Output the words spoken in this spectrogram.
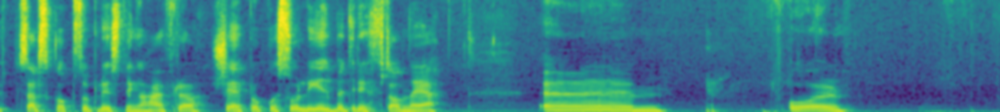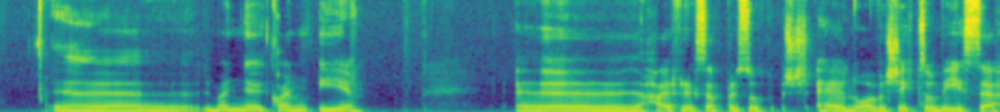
ut selskapsopplysninger herfra, ser på hvor solid bedriftene er. Uh, og uh, man kan i uh, her for eksempel så har jeg en oversikt som viser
